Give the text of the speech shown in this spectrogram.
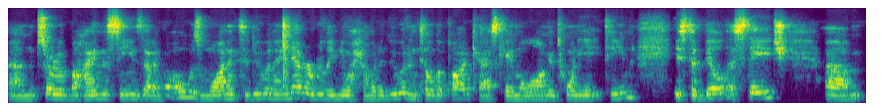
um, sort of behind the scenes that I've always wanted to do, and I never really knew how to do it until the podcast came along in 2018, is to build a stage um,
